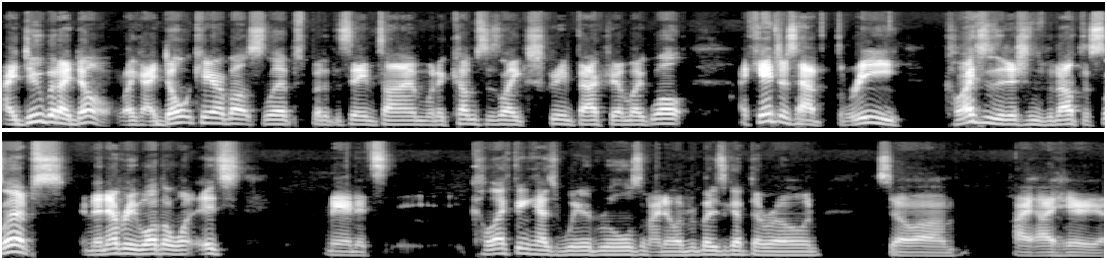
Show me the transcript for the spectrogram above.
I do, but I don't. Like I don't care about slips, but at the same time, when it comes to like Scream Factory, I'm like, well, I can't just have three collector's editions without the slips, and then every other one. It's man, it's collecting has weird rules, and I know everybody's got their own. So um, I, I hear you.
